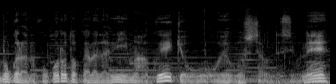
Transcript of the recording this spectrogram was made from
僕らの心と体にまあ悪影響を及ぼしちゃうんですよね。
